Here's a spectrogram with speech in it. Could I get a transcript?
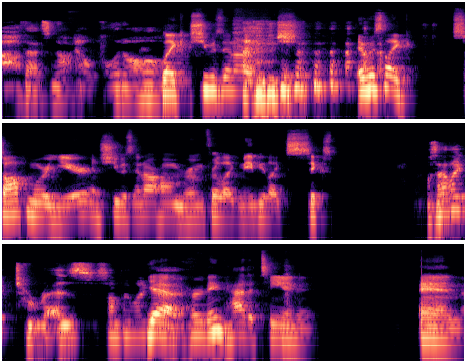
Oh, that's not helpful at all. Like she was in our. it was like sophomore year, and she was in our homeroom for like maybe like six. was that like Therese something like Yeah, that? her name had a T in it, and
